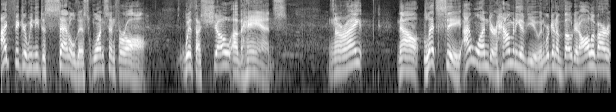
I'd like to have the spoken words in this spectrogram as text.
I figure we need to settle this once and for all with a show of hands. All right? Now, let's see. I wonder how many of you, and we're going to vote at all of our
